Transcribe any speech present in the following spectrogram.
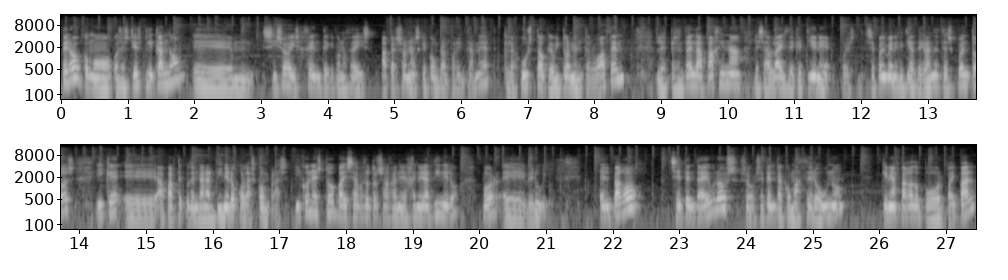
Pero como os estoy explicando, em, si sois gente que conocéis a personas que compran por internet, que les gusta o que habitualmente lo hacen, les presentáis la página, les habláis de que tiene, pues se pueden beneficiar de grandes descuentos y que eh, aparte pueden ganar dinero con las compras. Y con esto vais a vosotros a generar dinero por eh, Berubi. El pago 70 euros, son 70,01 que me han pagado por PayPal.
